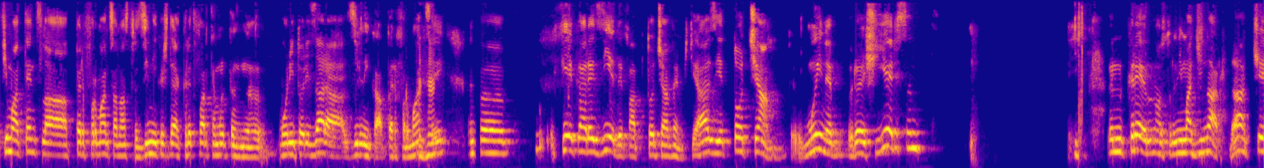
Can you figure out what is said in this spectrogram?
fim atenți la performanța noastră zilnică și de-aia cred foarte mult în monitorizarea zilnică a performanței, uh-huh. pentru că fiecare zi e de fapt tot ce avem. Știi? Azi e tot ce am. Mâine, ră și ieri sunt în creierul nostru, în imaginar. Da? Ce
